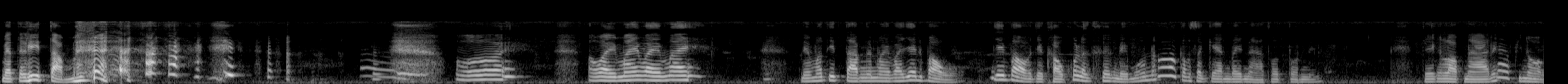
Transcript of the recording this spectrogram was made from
แบตเตอรี่ต่ำ โอ้ย เอาไว้ไหมไว้ไหม เดี๋ยวมาติดตามกันใหม่ว่ายายเบา ยายเบาจะเขาคนละเครื่องเดโมเนาะกับสแกนใบหน้าตัวตนนี่เจอกันรอบหน้าเด้อพี่น้อง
